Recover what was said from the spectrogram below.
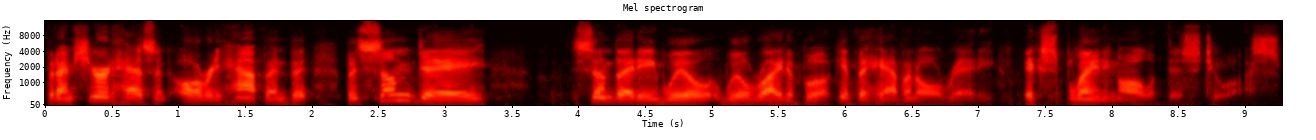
but I'm sure it hasn't already happened. But, but someday, somebody will, will write a book, if they haven't already, explaining all of this to us.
